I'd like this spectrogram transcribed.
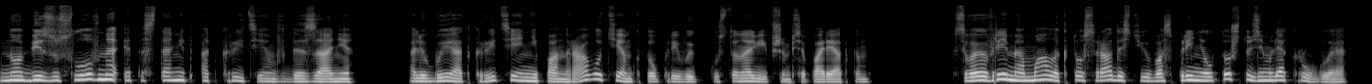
но, безусловно, это станет открытием в Дезане. А любые открытия не по нраву тем, кто привык к установившимся порядкам. В свое время мало кто с радостью воспринял то, что Земля круглая,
